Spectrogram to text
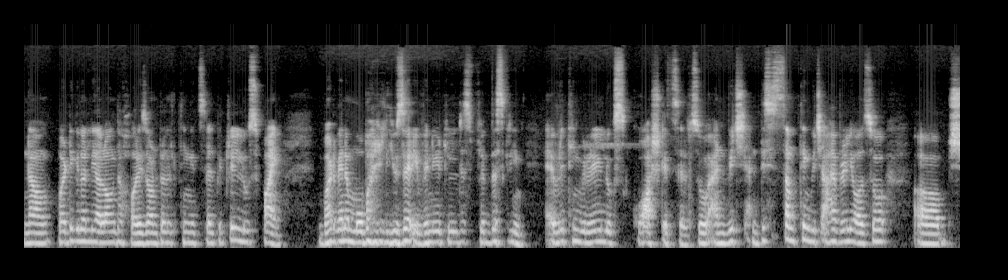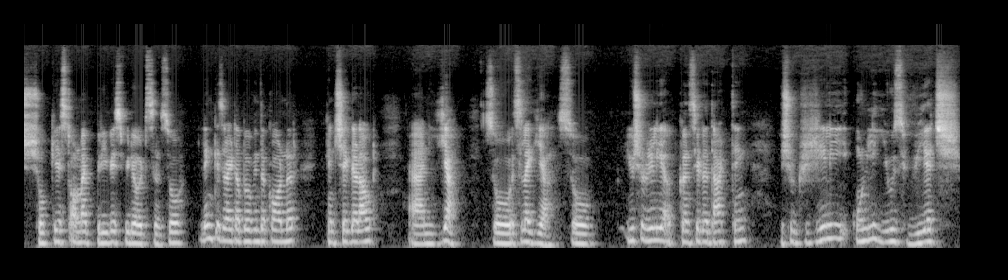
Now particularly along the horizontal thing itself it really looks fine. But when a mobile user even it will just flip the screen everything will really look squashed itself. So and which and this is something which i have really also uh, showcased on my previous video itself. So link is right above in the corner. You can check that out. And yeah so it's like yeah so you should really uh, consider that thing. You should really only use vh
